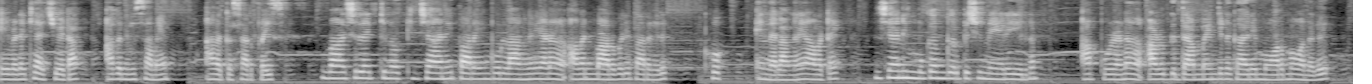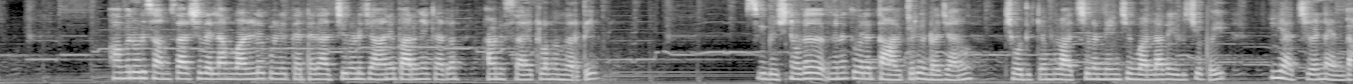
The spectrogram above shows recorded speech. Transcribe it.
എവിടേക്ക് അച്ചുവേട്ടാ അതും ഈ സമയം. അതൊക്കെ സർപ്രൈസ് വാച്ചിലേക്ക് നോക്കി ജാനി പറയുമ്പോൾ അങ്ങനെയാണ് അവൻ മറുപടി പറഞ്ഞത്. ഹോ എന്നാൽ അങ്ങനെ ആവട്ടെ. ജാനി മുഖം ഗർഭിച്ച് നേരെയിരുന്നു അപ്പോഴാണ് അവൾക്ക് ദമ്മേന്റെ കാര്യം ഓർമ്മ വന്നത്. അവരോട് സംസാരിച്ചതെല്ലാം വള്ളി പുള്ളി തെറ്റത് അച്ഛനോട് ജാനി പറഞ്ഞു കാരണം അവന് സൈക്കിളൊന്ന് നിർത്തി. സുധീഷിനോട് നിനക്ക് വരെ താല്പര്യമുണ്ടോ ജാനു? ചോദിക്കുമ്പോൾ അച്ഛനെ നെഞ്ചു വല്ലാതെ ഇടിച്ചു പോയി ഈ അച്ഛൻ എന്താ?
